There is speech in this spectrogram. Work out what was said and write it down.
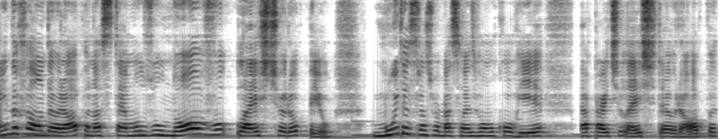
Ainda falando da Europa, nós temos um novo leste europeu. Muitas transformações vão ocorrer na parte leste da Europa.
